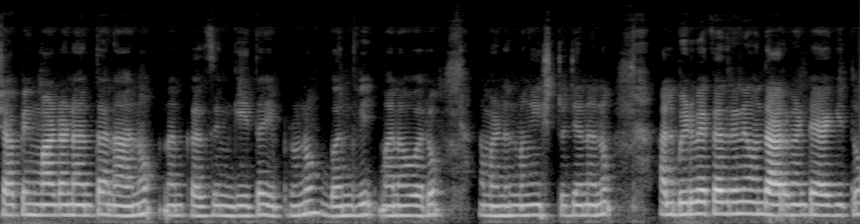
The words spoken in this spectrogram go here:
ಶಾಪಿಂಗ್ ಮಾಡೋಣ ಅಂತ ನಾನು ನನ್ನ ಕಸಿನ್ ಗೀತಾ ಇಬ್ಬರೂ ಬಂದ್ವಿ, ಮನವರು, ನಮ್ಮ ಅಣ್ಣನ ಮಗ ಇಷ್ಟು ಜನನು. ಅಲ್ಲಿ ಬಿಡಬೇಕಾದ್ರೇ ಒಂದು ಆರು ಗಂಟೆ ಆಗಿತ್ತು.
